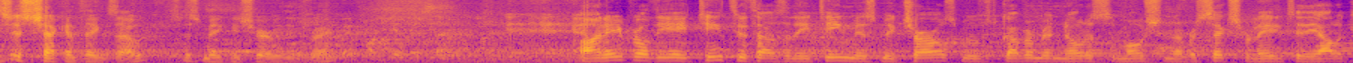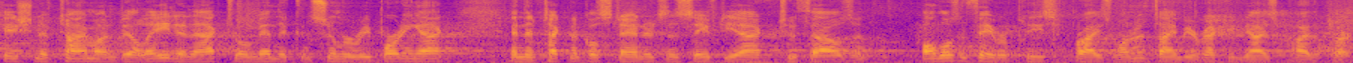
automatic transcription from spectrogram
He's just checking things out, just making sure everything's right. On April the 18th, 2018, Ms. MacCharles moved government notice of motion number 6 relating to the allocation of time on Bill 8, an act to amend the Consumer Reporting Act and the Technical Standards and Safety Act 2000. All those in favour, please rise one at a time, be recognized by the clerk.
